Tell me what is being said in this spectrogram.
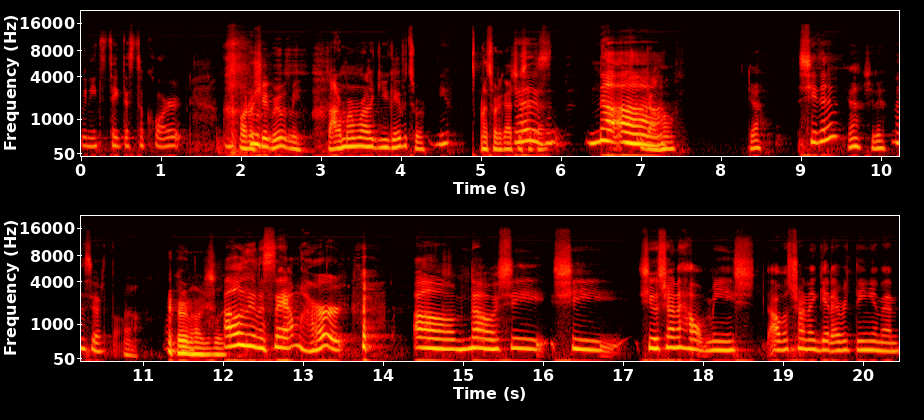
we need to take this to court. Oh no, she agreed with me. I remember like you gave it to her. You That's what I got. She said that. nuh Yeah. She did. yeah, she did. No cierto. Oh. I don't know, I like- I was gonna say I'm hurt. um, no, she she she was trying to help me. Sh I was trying to get everything, and then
